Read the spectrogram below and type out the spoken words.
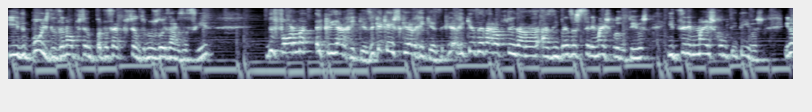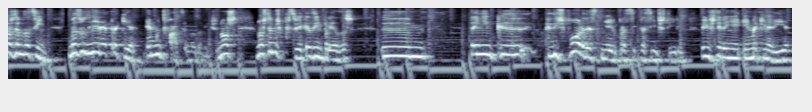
e depois de 19% para 17% nos dois anos a seguir. De forma a criar riqueza. E o que é que é isto criar riqueza? Criar riqueza é dar a oportunidade às empresas de serem mais produtivas e de serem mais competitivas. E nós dizemos assim, mas o dinheiro é para quê? É muito fácil, meus amigos. Nós, nós temos que perceber que as empresas hum, têm que, que, dispor desse dinheiro para se, para se investirem, para investirem em, em maquinaria.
